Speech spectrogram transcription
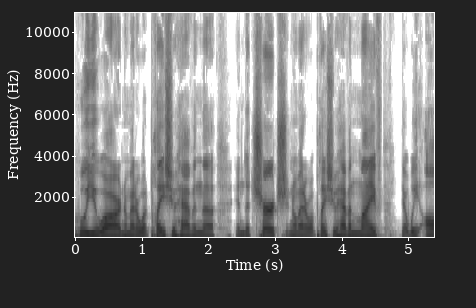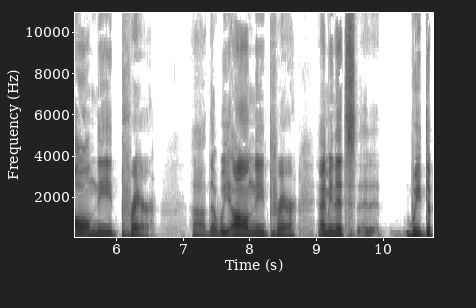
who you are, no matter what place you have in the in the church, no matter what place you have in life, that we all need prayer. Uh, that we all need prayer. I mean, it's we de-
